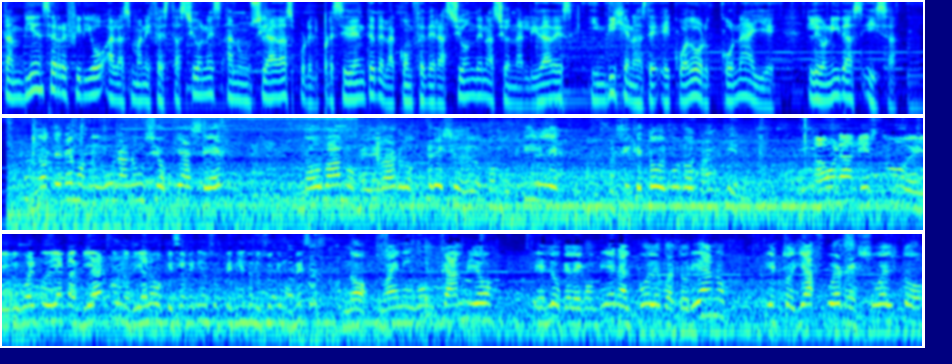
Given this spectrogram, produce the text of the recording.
también se refirió a las manifestaciones anunciadas por el presidente de la Confederación de Nacionalidades Indígenas de Ecuador, CONAIE, Leonidas Isa. No tenemos ningún anuncio que hacer, no vamos a elevar los precios de los combustibles, así que todo el mundo tranquilo. Ahora, ¿esto eh, igual podría cambiar con los diálogos que se han venido sosteniendo en los últimos meses? No, no hay ningún cambio. Es lo que le conviene al pueblo ecuatoriano y esto ya fue resuelto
